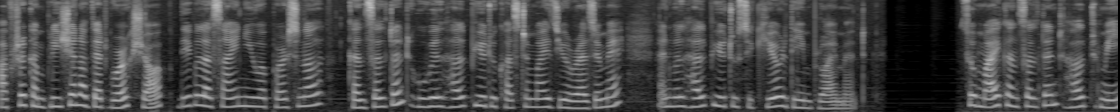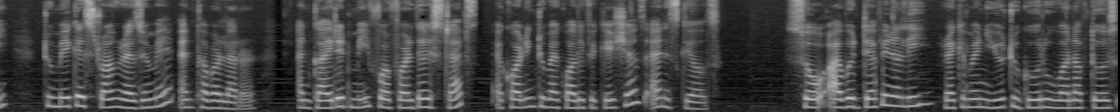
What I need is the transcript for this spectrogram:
After completion of that workshop, they will assign you a personal consultant who will help you to customize your resume and will help you to secure the employment. So my consultant helped me to make a strong resume and cover letter and guided me for further steps according to my qualifications and skills. So I would definitely recommend you to go to one of those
